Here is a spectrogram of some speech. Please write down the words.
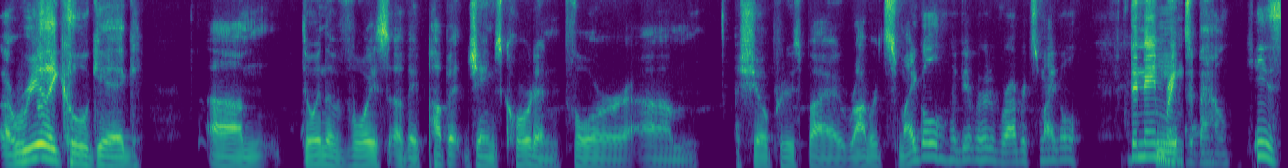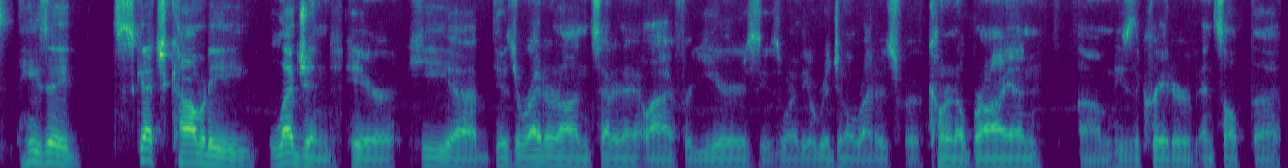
a really cool gig um, doing the voice of a puppet James Corden for um, a show produced by Robert Smigel. Have you ever heard of Robert Smigel? the name Yeah. rings a bell. He's he's a sketch comedy legend here. He uh, he was a writer on Saturday Night Live for years. He was one of the original writers for Conan O'Brien. Um, he's the creator of Insult the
